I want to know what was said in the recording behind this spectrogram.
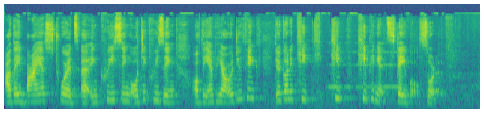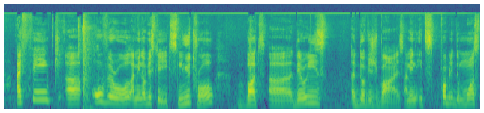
are they biased towards uh, increasing or decreasing of the MPR, or do you think they're going to keep keep keeping it stable, sort of? I think uh, overall, I mean, obviously it's neutral, but uh, there is a dovish bias. I mean, it's probably the most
